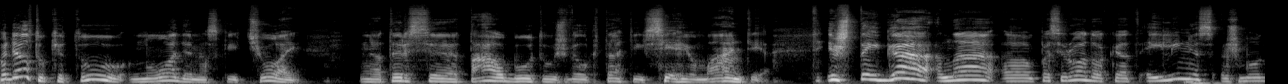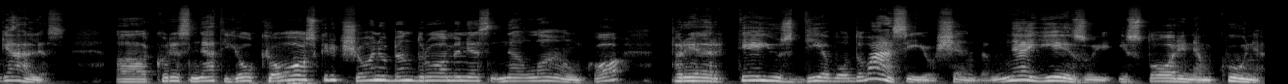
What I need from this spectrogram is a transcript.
kodėl tu kitų nuodėmę skaičiuoji, a, tarsi tau būtų užvilkta teisėjo mantija. Ir štaiga, na, a, pasirodo, kad eilinis žmogelis, a, kuris net jokios krikščionių bendruomenės nelanko, priartėjus Dievo dvasiai jau šiandien, ne Jėzui istoriniam kūne,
